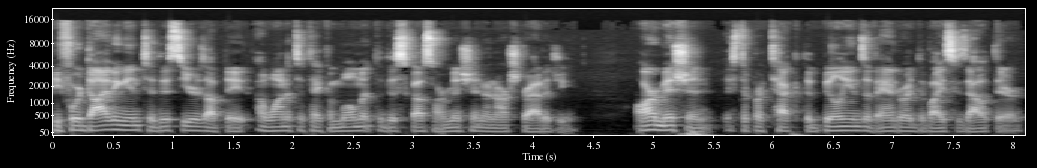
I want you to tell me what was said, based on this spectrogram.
Before diving into this year's update, I wanted to take a moment to discuss our mission and our strategy. Our mission is to protect the billions of Android devices out there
